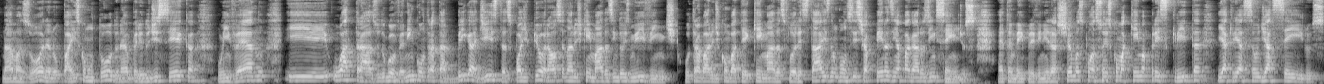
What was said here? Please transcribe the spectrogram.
na Amazônia, no país como um todo, né, o período de seca, o inverno e o atraso do governo em contratar brigadistas pode piorar o cenário de queimadas em 2020. O trabalho de combater queimadas florestais não consiste apenas em apagar os incêndios, é também prevenir as chamas com ações como a queima prescrita e a criação de aceiros.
